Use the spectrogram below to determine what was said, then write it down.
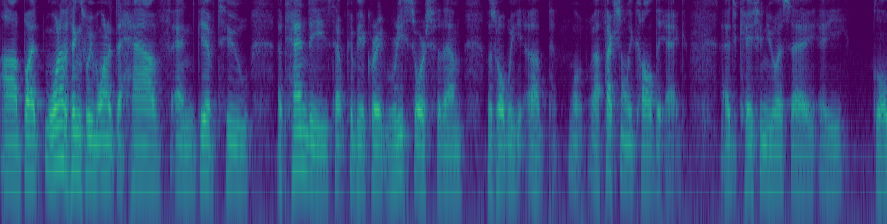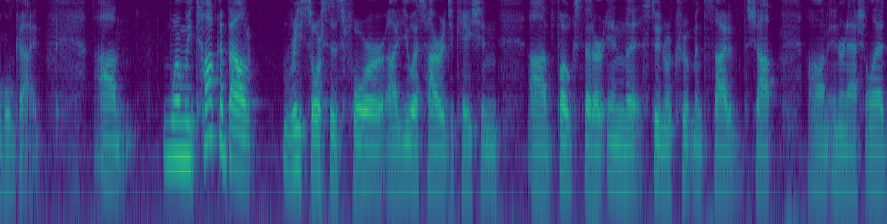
Uh, but one of the things we wanted to have and give to attendees that could be a great resource for them was what we uh, affectionately called the EGG, Education USA, a global guide. Um, when we talk about resources for uh, U.S. higher education uh, folks that are in the student recruitment side of the shop on international ed,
